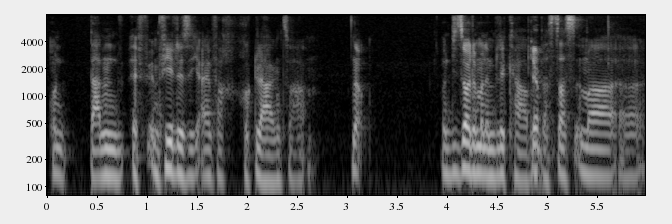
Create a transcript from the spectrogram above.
Und dann empfiehlt es sich einfach, Rücklagen zu haben. Ja. Und die sollte man im Blick haben, ja. dass das immer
